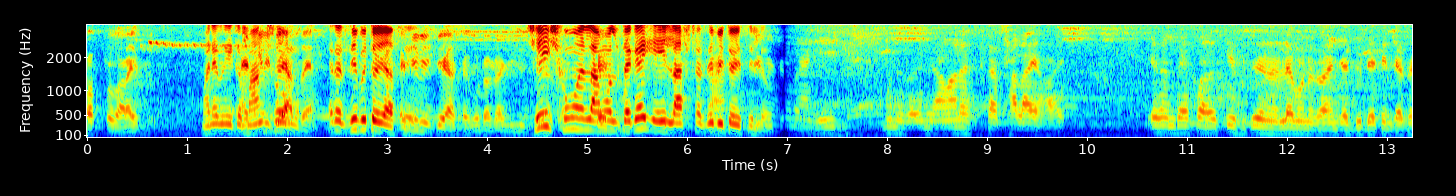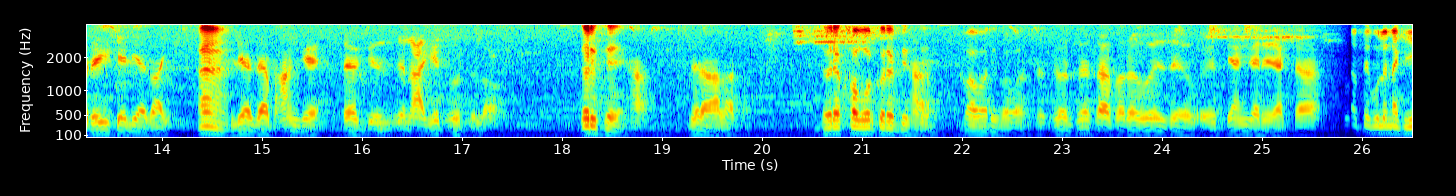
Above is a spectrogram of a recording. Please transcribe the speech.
রক্ত বাড়াইছিল মানে এটা হ্যাঁ, মাংস জীবিতই আছে। এটা জীবিতই আছে। জীবিত আছে গোটাটা জীবিত সেই সময় আমল থেকে এই লাশটা জীবিতই ছিল। মনে করেন যে আমার একটা ফালাই হয়। এখান থেকে কিছুদিন হলে মনে করেন যে দুটো তিনটা করে ইটে লিয়া যায়। হ্যাঁ। লিয়া যায় ভাঙ্গে তা কিছুদিন আগে ধরছিল। ধরেছে? হ্যাঁ। ধরে আলাদা। ধরে খবর করে দিছে হ্যাঁ। বাবারে বাবা। ধরছে তারপরে ওই যে ব্যাঙ্গারির একটা তাতে বলে নাকি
